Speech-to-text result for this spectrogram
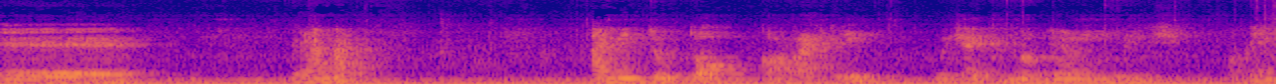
Uh, grammar, I need to talk correctly, which I cannot do in English, okay?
